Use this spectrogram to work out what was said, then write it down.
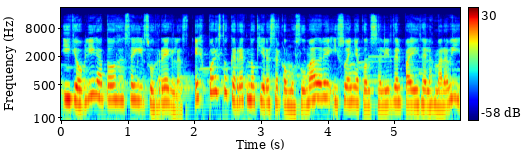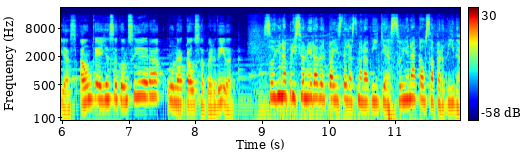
y que obliga a todos a seguir sus reglas. Es por esto que Red no quiere ser como su madre y sueña con salir del País de las Maravillas, aunque ella se considera una causa perdida. Soy una prisionera del País de las Maravillas, soy una causa perdida.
